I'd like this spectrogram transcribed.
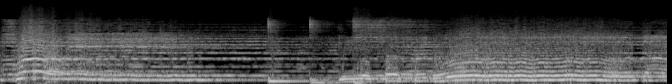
ये तो सुधो जा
